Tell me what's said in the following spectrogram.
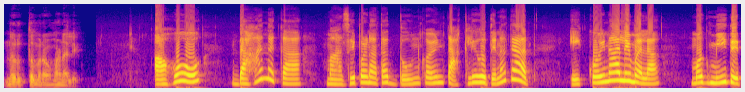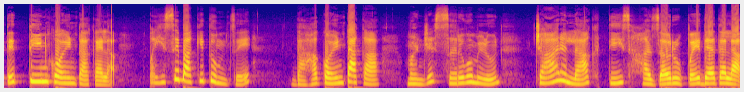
नरोत्तमराव म्हणाले. अहो दहा नका. माझे पण आता दोन कॉईन टाकले होते ना त्यात. एक कॉईन आले मला मग मी देते तीन कॉईन टाकायला. पैसे बाकी तुमचे. दहा कॉईन टाका. म्हणजे सर्व मिळून चार लाख तीस हजार रुपये द्या त्याला.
